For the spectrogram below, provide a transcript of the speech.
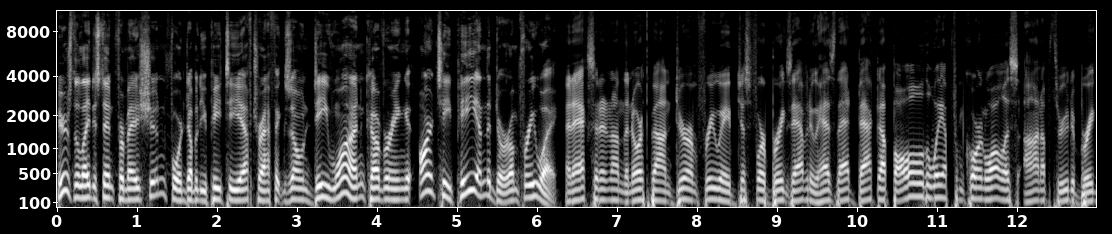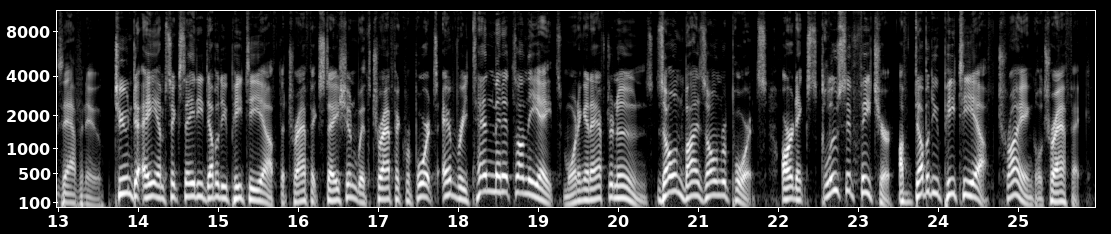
Here's the latest information for WPTF Traffic Zone D1 covering RTP and the Durham Freeway. An accident on the northbound Durham Freeway just for Briggs Avenue has that backed up all the way up from Cornwallis on up through to Briggs Avenue. Tune to AM 680 WPTF, the traffic station with traffic reports every 10 minutes on the 8th morning and afternoons. Zone by zone reports are an exclusive feature of WPTF Triangle Traffic.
